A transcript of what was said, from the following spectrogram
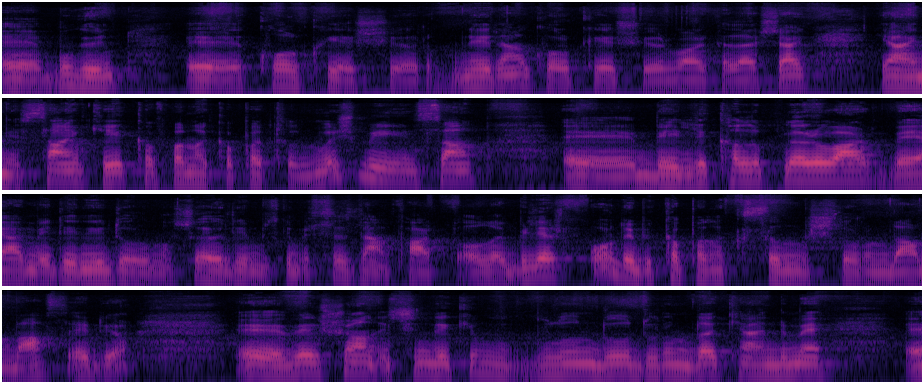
e, bugün e, korku yaşıyorum. Neden korku yaşıyorum arkadaşlar? Yani sanki kafana kapatılmış bir insan e, belli kalıpları var veya medeni durumu söylediğimiz gibi sizden farklı olabilir. Orada bir kapana kısılmış durumdan bahsediyor. E, ve şu an içindeki bu- bulunduğu durumda kendime e,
